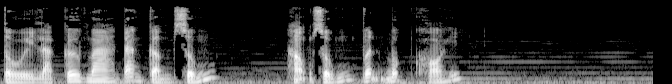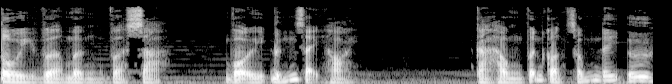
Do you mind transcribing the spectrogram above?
tôi là cơ ma đang cầm súng, họng súng vẫn bốc khói. Tôi vừa mừng vừa sợ, vội đứng dậy hỏi: "Cả Hồng vẫn còn sống đấy ư?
